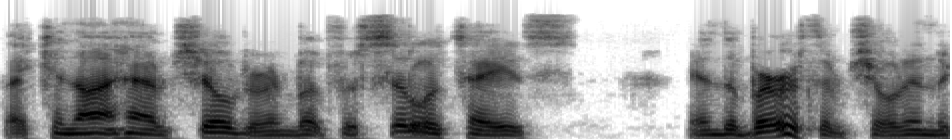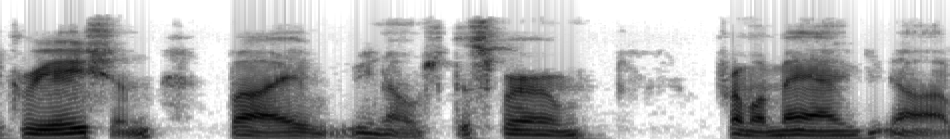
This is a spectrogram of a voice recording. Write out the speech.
that cannot have children but facilitates in the birth of children, the creation by, you know, the sperm from a man uh,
